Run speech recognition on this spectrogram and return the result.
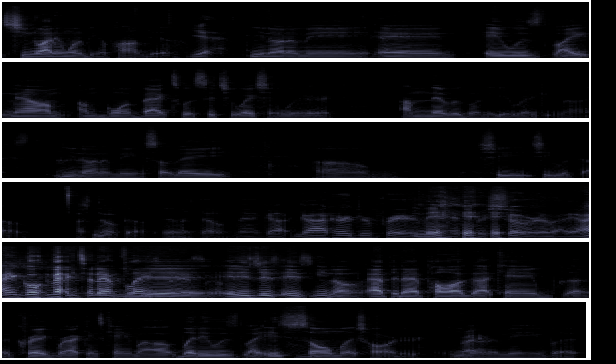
she knew I didn't want to be in Palmdale. Yeah. You know what I mean? And it was like now I'm I'm going back to a situation where I'm never going to get recognized. You Mhm. know what I mean? So they, um, she she looked out. That's she dope. out. Yeah. That's dope, man. God, God heard your prayers, Man. man, for sure. Like I ain't going back to that place. yeah, man, so. it's just it's you know after that Paul got came, uh, Craig Brackins came out, but it was like it's so much harder. You Mm-hmm. Right. know what I mean? But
